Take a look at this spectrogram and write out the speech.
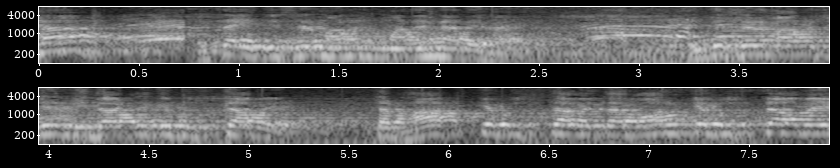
না? এই দেশের মানুষ মানে না এই দেশের মানুষের হৃদয়টাকে বুঝতে হবে, তার ভাবকে বুঝতে হবে, তার মনকে বুঝতে হবে।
